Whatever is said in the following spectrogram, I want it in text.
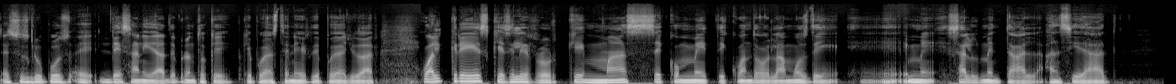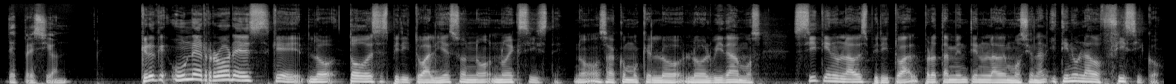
esos grupos eh, de sanidad de pronto que, puedas tener, te puede ayudar. ¿Cuál crees que es el error que más se comete cuando hablamos de eh, salud mental, ansiedad, depresión? Creo que un error es que lo, todo es espiritual y eso no, no existe, ¿no? O sea, como que lo, lo olvidamos. Sí tiene un lado espiritual, pero también tiene un lado emocional y tiene un lado físico.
